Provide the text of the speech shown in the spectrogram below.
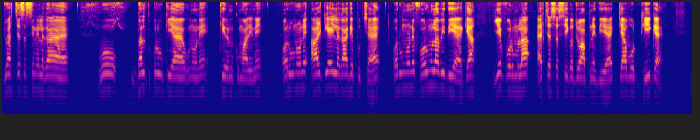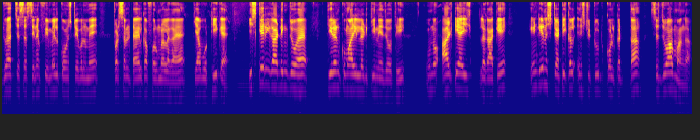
जो एस एस सी ने लगाया है, वो गलत प्रूव किया है उन्होंने, किरण कुमारी ने। और उन्होंने आर टी आई लगा के पूछा है, और उन्होंने फॉर्मूला भी दिया है। क्या ये formula H S S C को जो आपने दिया है, क्या वो ठीक है? जो एच एस एस सी ने फीमेल कांस्टेबल में पर्सनल टाइल का फॉर्मूला लगाया है, क्या वो ठीक है? इसके रिगार्डिंग जो है, किरण कुमारी लड़की ने जो थी उन्होंने आर टी आई लगा के इंडियन स्टैटिकल इंस्टीट्यूट कोलकाता से जवाब मांगा।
